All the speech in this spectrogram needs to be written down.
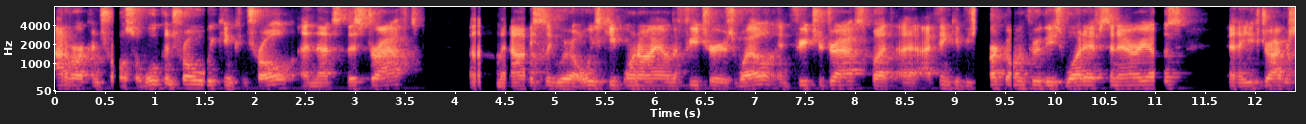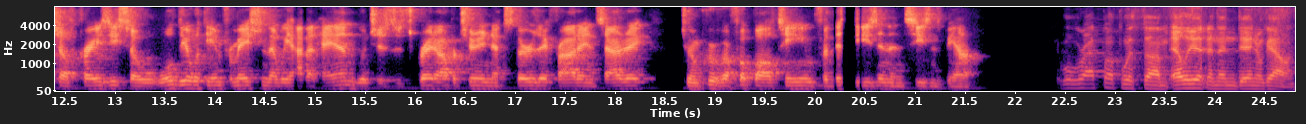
out of our control so we'll control what we can control and that's this draft and obviously we'll always keep one eye on the future as well in future drafts but uh, i think if you start going through these what if scenarios uh, you drive yourself crazy. So we'll deal with the information that we have at hand which is it's a great opportunity next thursday friday and saturday to improve our football team for this season and seasons beyond. We'll wrap up with um, elliot and then daniel gallen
